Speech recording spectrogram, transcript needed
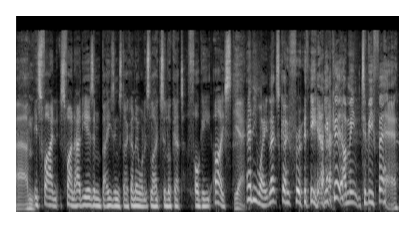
it's fine. It's fine. I had years in Basingstoke. I know what it's like to look at foggy ice. Yeah. Anyway, let's go through the. Uh, You could, I mean, to be fair,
